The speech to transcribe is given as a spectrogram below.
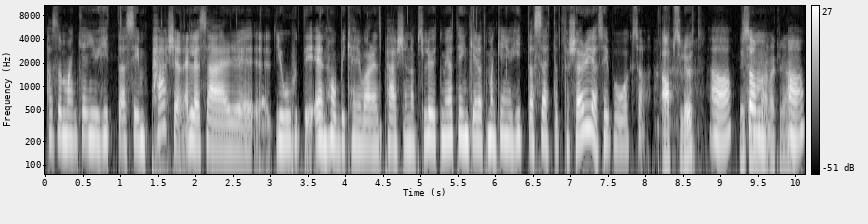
Alltså man kan ju hitta sin passion, eller så här, eh, jo, en hobby kan ju vara ens passion, absolut, men jag tänker att man kan ju hitta sätt att försörja sig på också. Absolut. Ja, Det kan som, man verkligen ja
